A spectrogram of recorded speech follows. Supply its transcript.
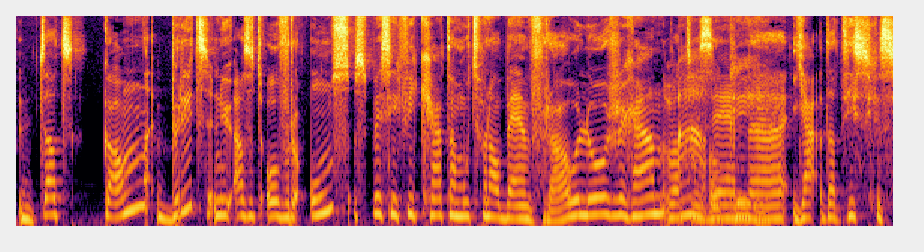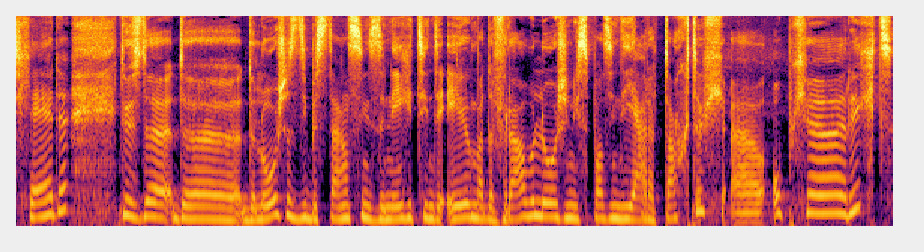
Dat kan, Brit. Nu, als het over ons specifiek gaat, dan moeten we al bij een vrouwenloge gaan. Want ah, we zijn, okay. uh, ja, dat is gescheiden. Dus de, de, de loges die bestaan sinds de 19e eeuw, maar de vrouwenloge is pas in de jaren 80 uh, opgericht.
